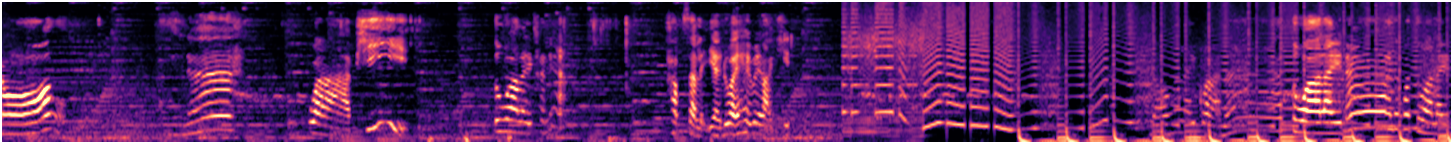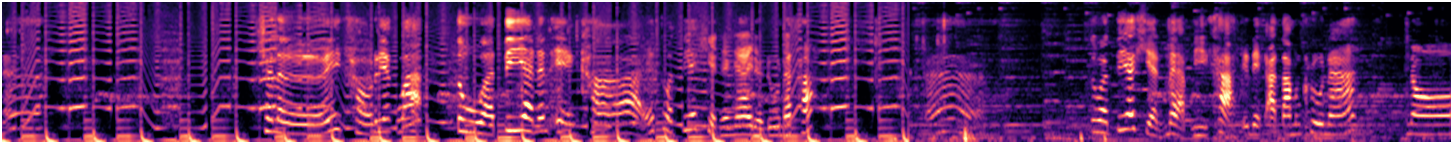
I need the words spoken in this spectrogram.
น้องนะกว่าพี่ ตัวอะไรคะเนี่ยคำสระเอียด้วยให้เวลาคิด น้องอะไรกว่านะ ตัวอะไรนะเรียกว่าตัวอะไรนะ เฉลย เขาเรียกว่าตัวเตี้ยนั่นเองค่ะเอ๊ะตัวเตี้ยเขียนยังไง เดี๋ยวดูนะคะตัวเตี้ยเขียนแบบนี้ค่ะ เด็กๆอ่านตามครูนะ น้อ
